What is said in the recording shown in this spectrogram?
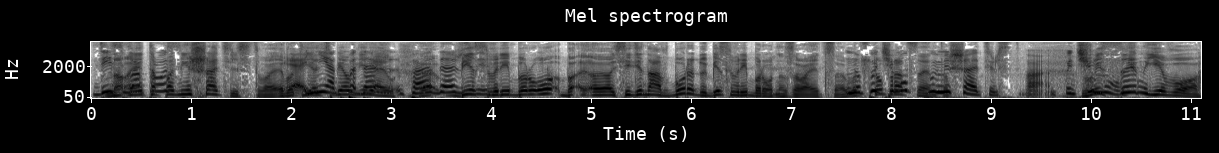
Здесь Но это вопрос... помешательство. Вот Э, я нет, тебя подож- уверяю. э, подожди. Без в ребро, седина в бороду, без в ребро называется. Ну Вот сто почему процентов. помешательство? Почему? Вы сын его.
